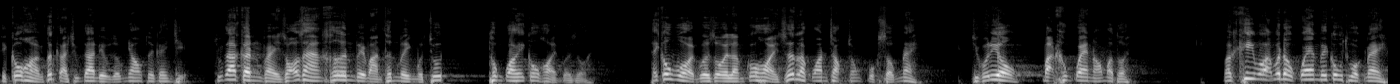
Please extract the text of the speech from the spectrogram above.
Thì câu hỏi của tất cả chúng ta đều giống nhau thôi các anh chị. Chúng ta cần phải rõ ràng hơn về bản thân mình một chút thông qua cái câu hỏi vừa rồi thế câu hỏi vừa rồi là một câu hỏi rất là quan trọng trong cuộc sống này. Chỉ có điều bạn không quen nó mà thôi. Và khi mà bạn bắt đầu quen với câu thuộc này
